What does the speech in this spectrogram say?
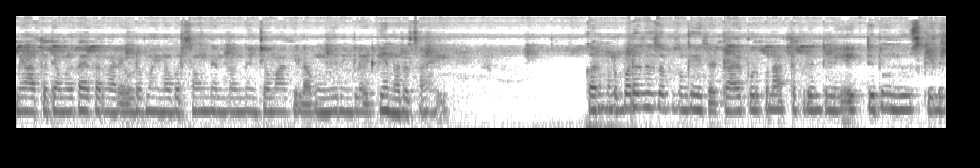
मी आता त्यामुळे काय करणार एवढं महिनाभर जाऊन त्यांना त्यांच्या मागे लागून मी रिंग लाइट घेणारच आहे. कारण मला बऱ्याच दिवसापासून घ्यायचं आहे. ट्रायपोड पण आत्तापर्यंत मी एक ते दोन यूज केले.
